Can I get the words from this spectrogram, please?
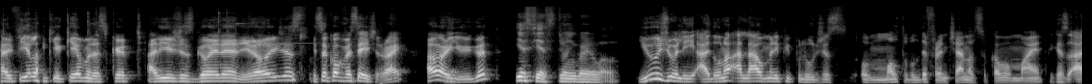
I feel like you came with a script and you just going in. You know, you just it's a conversation, right? How are Yeah. you? You good? Yes, yes, doing very well. Usually, I do not allow many people who just on multiple different channels to come on mine because I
